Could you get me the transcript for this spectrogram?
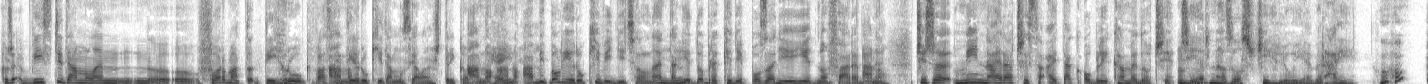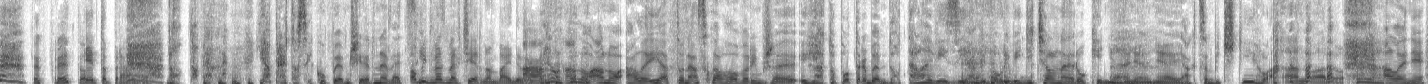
akože vy ste tam len uh, forma t- tých rúk, vlastne ano. tie ruky tam musia len štrikovať. Áno, hej? áno. Aby boli ruky viditeľné, uh-huh. tak je dobre, keď je pozadie jednofarebné. Áno. Čiže my najradšej sa aj tak oblíkame do čier. Mm-hmm. Čierna zoštihľuje vraj. tak preto. Je to pravda. No, dobre, ja preto si kúpujem čierne veci. Obidva sme v čiernom, by the way. Áno, áno, áno, ale ja to na schvál hovorím, že ja to potrebujem do televízie, aby boli viditeľné ruky. Nie, nie, nie, ja chcem byť štíhla. Áno, áno. ale nie. E,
